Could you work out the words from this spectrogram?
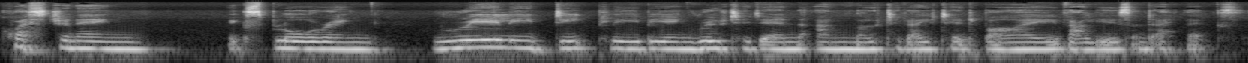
questioning, exploring, really deeply being rooted in and motivated by values and ethics.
